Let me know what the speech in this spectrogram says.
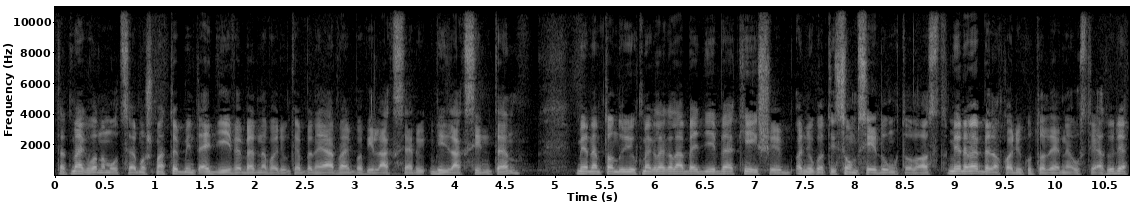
Tehát megvan a módszer. Most már több mint egy éve benne vagyunk ebben a járványban világszerű, világszinten miért nem tanuljuk meg legalább egy évvel később a nyugati szomszédunktól azt? Miért nem ebben akarjuk utolérni Ausztriát, ugye?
